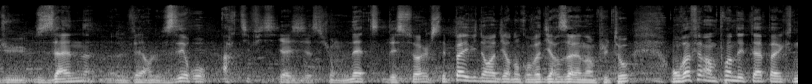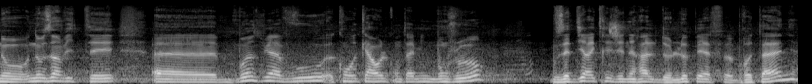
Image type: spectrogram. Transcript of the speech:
du ZAN vers le zéro artificialisation nette des sols. C'est pas évident à dire, donc on va dire ZAN hein, plutôt. On va faire un point d'étape avec nos, invités. Euh, bienvenue à vous, Carole Contamine, bonjour. Vous êtes directrice générale de l'EPF Bretagne.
